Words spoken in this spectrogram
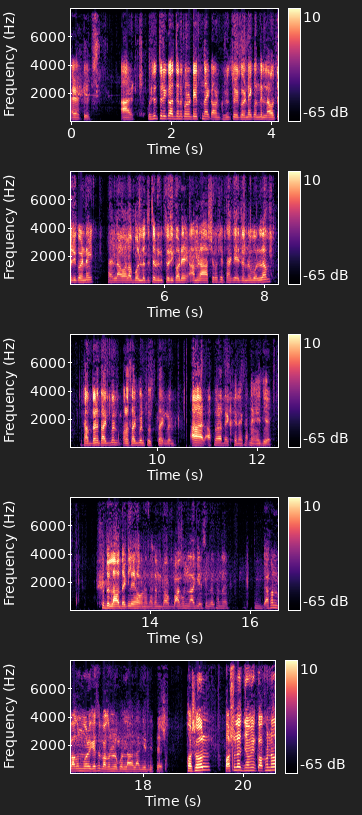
একটা টিপস আর কুশল চুরি করার জন্য কোনো টিপস নাই, কারণ কুশল চুরি করে নাই, কোনদিন লাউ চুরি করে নাই। লাউওয়ালা বলল যে চুরি করে। আমরা আশেপাশে থাকি এই জন্য বললাম। সাবধানে থাকবেন ভালো থাকবেন সুস্থ থাকবেন। আর আপনারা দেখছেন এখানে এই যে শুধু লাউ দেখলেই হবে না দেখেন বাগুন লাগিয়েছিল এখানে। এখন বাগুন মরে গেছে বাগুনের উপর লাউ লাগিয়ে দিছে। ফসল ফসলের জমি কখনো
